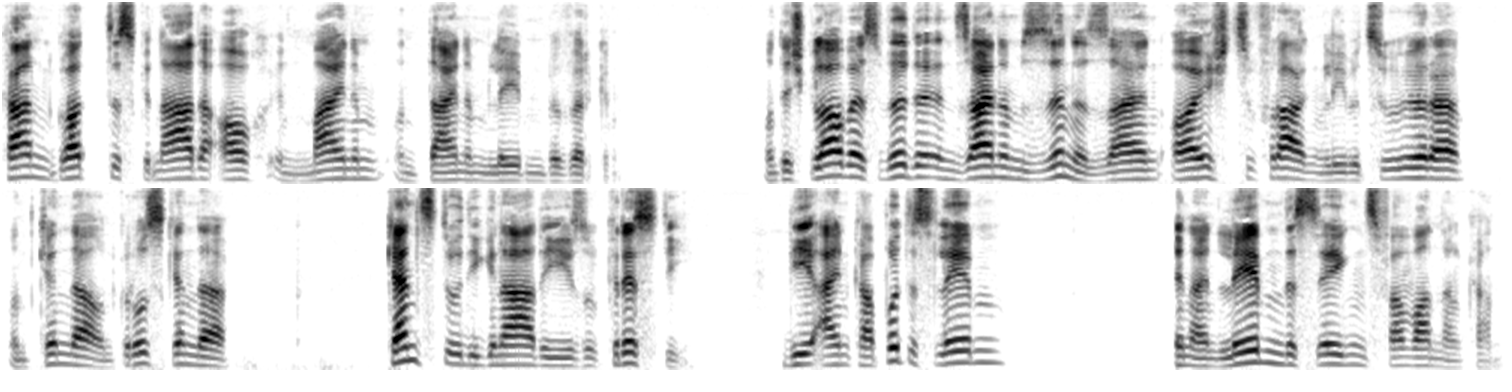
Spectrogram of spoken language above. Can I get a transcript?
kann Gottes Gnade auch in meinem und deinem Leben bewirken. Und ich glaube, es würde in seinem Sinne sein, euch zu fragen, liebe Zuhörer und Kinder und Großkinder, kennst du die Gnade Jesu Christi, die ein kaputtes Leben in ein Leben des Segens verwandeln kann?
